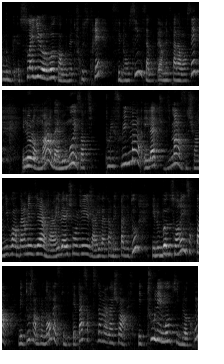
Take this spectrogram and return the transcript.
Donc soyez heureux quand vous êtes frustré, c'est bon signe, ça vous permettra d'avancer. Et le lendemain, bah, le mot est sorti plus fluidement. Et là, tu te dis, mince, je suis un niveau intermédiaire, j'arrive à échanger, j'arrive à faire des phrases et tout. Et le bonne soirée, il sort pas. Mais tout simplement parce qu'il n'était pas sorti dans ma mâchoire. Et tous les mots qui bloqueront,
